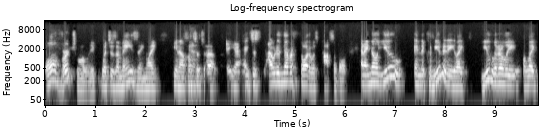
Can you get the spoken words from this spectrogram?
all virtually, which is amazing. Like, you know, from Yeah. such a, yeah, it's just, I would have never thought it was possible. And I know you in the community, like, you literally, like,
